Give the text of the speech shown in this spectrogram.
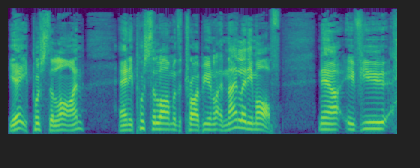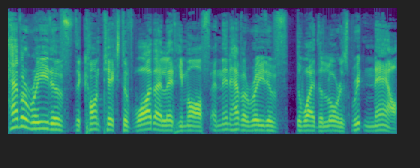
Yeah, he pushed the line and he pushed the line with the tribunal, and they let him off. Now, if you have a read of the context of why they let him off, and then have a read of the way the law is written now,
